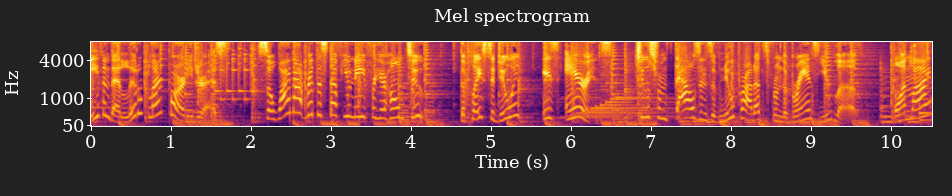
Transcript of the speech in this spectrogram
even that little black party dress. So why not rent the stuff you need for your home too? The place to do it is Aaron's. Choose from thousands of new products from the brands you love, online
